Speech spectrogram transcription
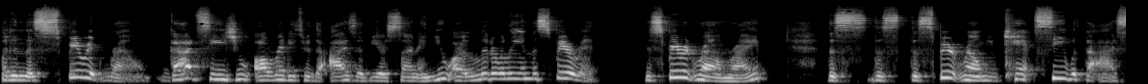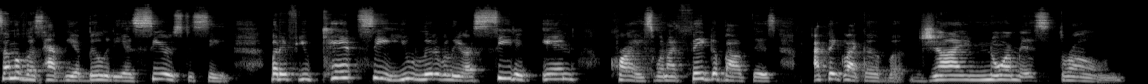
but in the spirit realm, God sees you already through the eyes of your son, and you are literally in the spirit, the spirit realm, right? The, the, the spirit realm you can't see with the eye. Some of us have the ability as seers to see. But if you can't see, you literally are seated in Christ. When I think about this, I think like a ginormous throne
